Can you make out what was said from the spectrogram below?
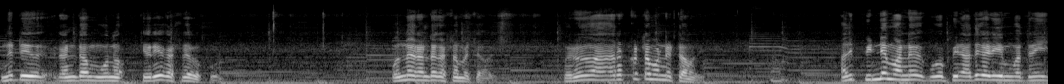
എന്നിട്ട് രണ്ടോ മൂന്നോ ചെറിയ കഷ്ണം വെക്കും ഒന്നോ രണ്ടോ കഷ്ണം വെച്ചാൽ മതി. ഒരു അരക്കട്ട മണ്ണിട്ടാൽ മതി. അത് പിന്നെ മണ്ണ് പിന്നെ അത് കഴിയുമ്പോൾ തന്നെ ഈ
